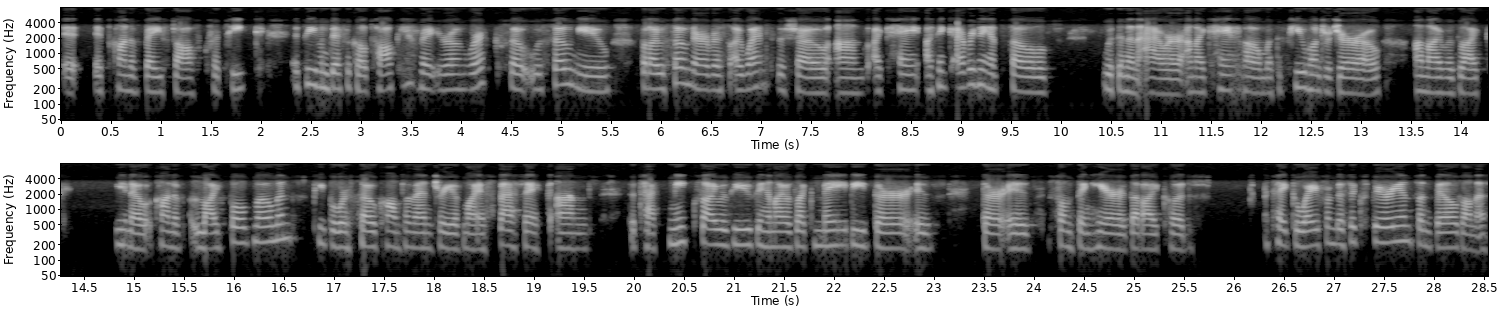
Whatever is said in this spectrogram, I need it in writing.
it, it's kind of based off critique. It's even difficult talking about your own work. So it was so new, but I was so nervous. I went to the show and I came. I think everything had sold within an hour, and I came home with a few hundred euro, and I was like you know, kind of light bulb moments. People were so complimentary of my aesthetic and the techniques I was using, and I was like, maybe there is there is something here that I could take away from this experience and build on it.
